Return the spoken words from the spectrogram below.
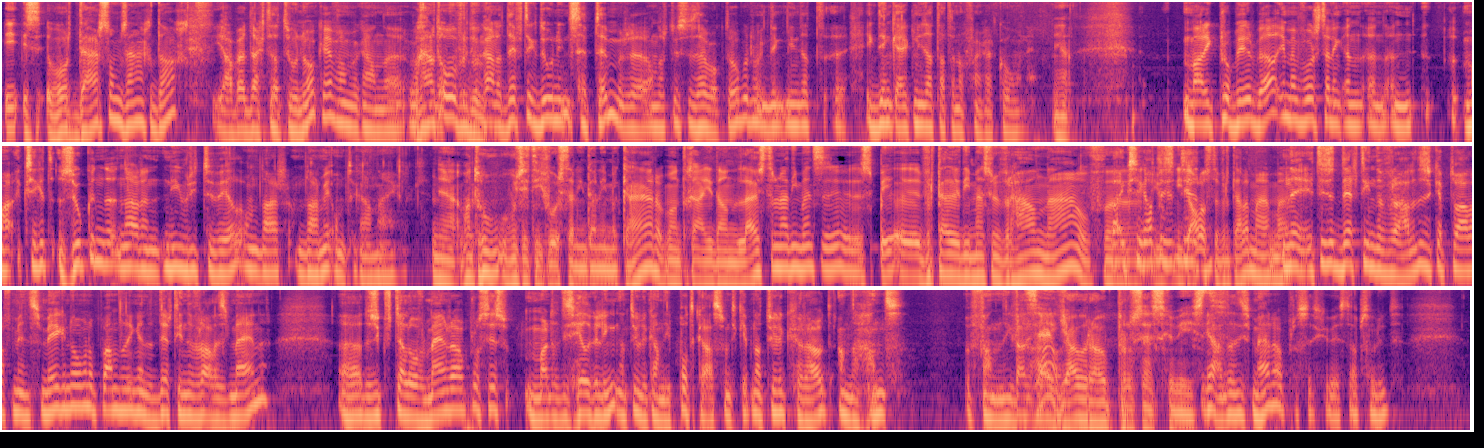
is, wordt daar soms aan gedacht? Ja, wij dachten dat toen ook. Hè, van we, gaan, uh, we, we, gaan het overdoen. We gaan het deftig doen in september. Uh, ondertussen zijn we oktober. Ik denk, niet dat, uh, ik denk eigenlijk niet dat dat er nog van gaat komen. Hè. Ja. Maar ik probeer wel in mijn voorstelling een, een, een, maar ik zeg het, zoekende naar een nieuw ritueel om, daar, om daarmee om te gaan eigenlijk. Ja, want hoe, hoe zit die voorstelling dan in elkaar? Want ga je dan luisteren naar die mensen? Speel, vertellen die mensen hun verhaal na? Of, maar ik zeg altijd, je niet alles te vertellen, maar, maar... Nee, het is het dertiende verhaal. Dus ik heb twaalf mensen meegenomen op wandeling en het dertiende verhaal is mijne. Uh, dus ik vertel over mijn rouwproces, maar dat is heel gelinkt natuurlijk aan die podcast. Want ik heb natuurlijk gerouwd aan de hand van die Dat is eigenlijk jouw rouwproces geweest? Ja, dat is mijn rouwproces geweest, absoluut.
